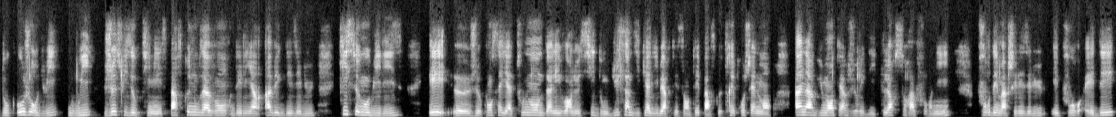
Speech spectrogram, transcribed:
Donc aujourd'hui, oui, je suis optimiste parce que nous avons des liens avec des élus qui se mobilisent et euh, je conseille à tout le monde d'aller voir le site donc, du syndicat Liberté Santé parce que très prochainement, un argumentaire juridique leur sera fourni pour démarcher les élus et pour aider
